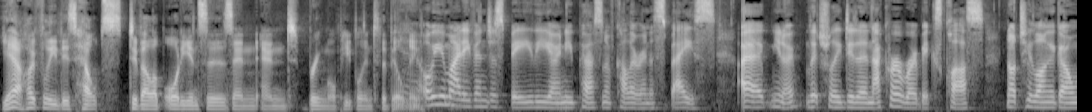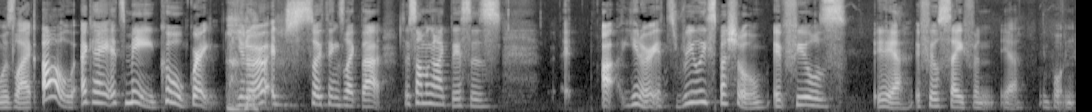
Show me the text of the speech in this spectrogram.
yeah, hopefully this helps develop audiences and, and bring more people into the building. Yeah, or you might even just be the only person of color in a space. I, you know, literally did an acro aerobics class not too long ago and was like, oh, okay, it's me. Cool, great. You know, so things like that. So something like this is, uh, you know, it's really special. It feels, yeah, it feels safe and, yeah, important.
